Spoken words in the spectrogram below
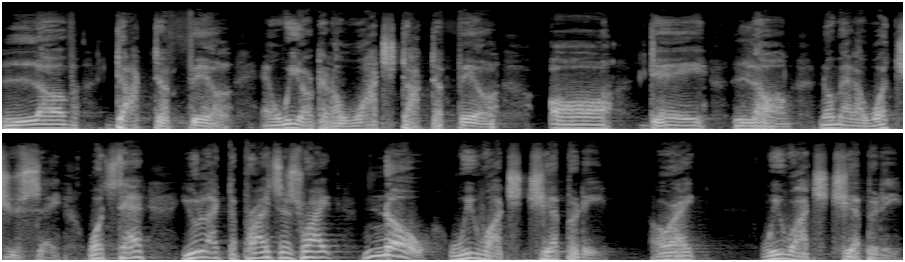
love Dr. Phil, and we are going to watch Dr. Phil all day long, no matter what you say. What's that? You like the Price is Right? No, we watch Jeopardy. All right? We watch Jeopardy.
